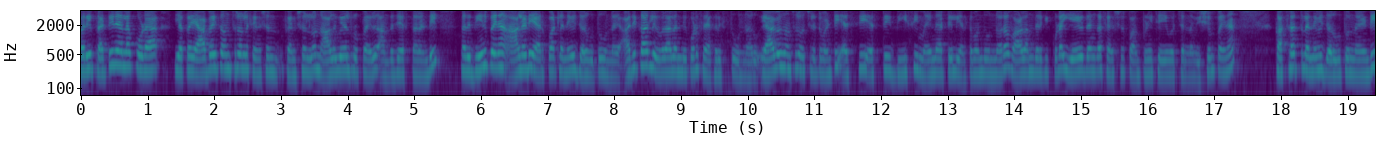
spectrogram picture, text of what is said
మరి ప్రతి నెల కూడా ఈ యొక్క యాభై సంవత్సరాల పెన్షన్ పెన్షన్లో నాలుగు వేల రూపాయలు అందజేస్తారండి. మరి దీనిపైన ఆల్రెడీ ఏర్పాట్లు అనేవి జరుగుతూ ఉన్నాయి. అధికారులు వివరాలన్నీ కూడా సేకరిస్తూ ఉన్నారు. యాభై సంవత్సరాలు వచ్చినటువంటి ఎస్సీ ఎస్టీ బీసీ మైనార్టీలు ఎంతమంది ఉన్నారో వాళ్ళందరికీ కూడా ఏ విధంగా పెన్షన్ పంపిణీ చేయవచ్చు అన్న విషయం పైన కసరత్తులు అనేవి జరుగుతున్నాయండి.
